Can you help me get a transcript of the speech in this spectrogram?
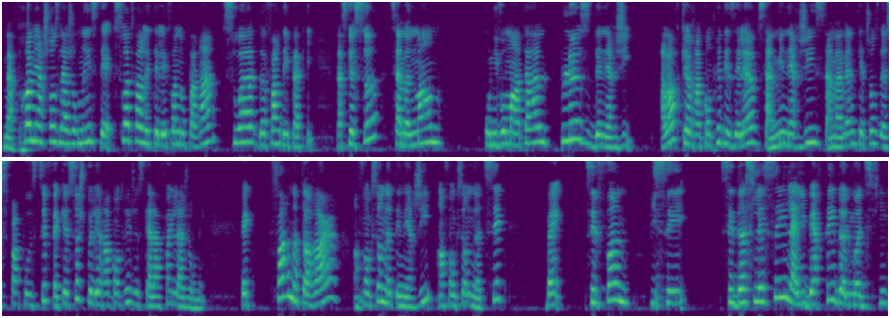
Ma première chose de la journée, c'était soit de faire le téléphone aux parents, soit de faire des papiers. Parce que ça, ça me demande au niveau mental plus d'énergie. Alors que rencontrer des élèves, ça m'énergise, ça m'amène quelque chose de super positif. Fait que ça, je peux les rencontrer jusqu'à la fin de la journée. Fait que faire notre horaire en fonction de notre énergie, en fonction de notre cycle, ben c'est le fun. Puis c'est de se laisser la liberté de le modifier.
